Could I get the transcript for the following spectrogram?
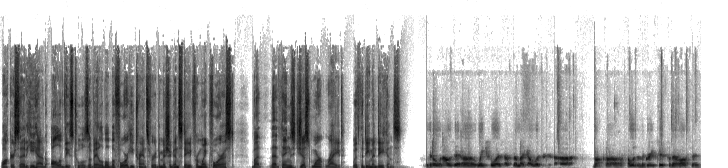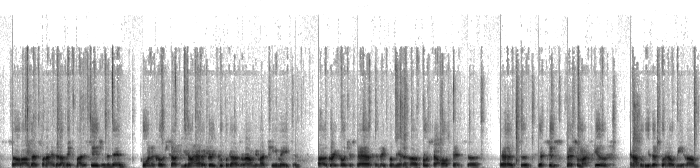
Walker said he had all of these tools available before he transferred to Michigan State from Wake Forest, but that things just weren't right with the Demon Deacons. You know, when I was at uh, Wake Forest, I felt like I wasn't in uh, my, uh, I wasn't a great fit for that offense. So uh, that's when I ended up making my decision. And then going to Coach Tucker, you know, I had a great group of guys around me, my teammates, and uh, great coaching staff, and they put me in a uh, pro style offense uh, uh, to, that suits best for my skills. And I believe that's what helped me um,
